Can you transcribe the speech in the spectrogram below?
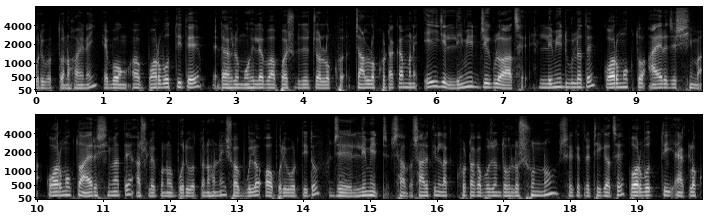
পরিবর্তন হয় নাই। এবং পরবর্তীতে এটা হলো মহিলা বা পঁয়ষট্টি চার লক্ষ চার লক্ষ টাকা। মানে এই যে লিমিট যেগুলো আছে, লিমিটগুলোতে করমুক্ত আয়ের যে সীমা, করমুক্ত আয়ের সীমাতে আসলে কোনো পরিবর্তন হয়নি সবগুলো অপরিবর্তিত। যে লিমিট সাড়ে তিন লক্ষ টাকা পর্যন্ত হলো শূন্য, সেক্ষেত্রে ঠিক আছে। পরবর্তী এক লক্ষ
